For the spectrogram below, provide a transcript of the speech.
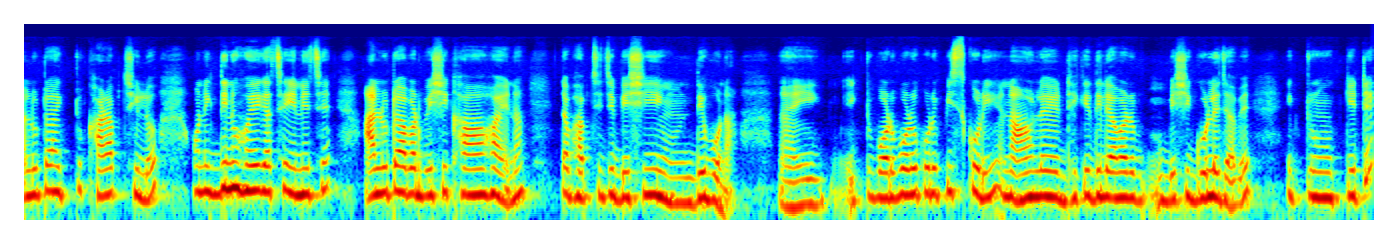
আলুটা একটু খারাপ ছিল অনেক দিন হয়ে গেছে এনেছে, আলুটা আবার বেশি খাওয়া হয় না, তা ভাবছি যে বেশি দেব না। এই একটু বড় বড় করে পিস করি, না হলে ঢেকে দিলে আবার বেশি গলে যাবে। একটু কেটে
